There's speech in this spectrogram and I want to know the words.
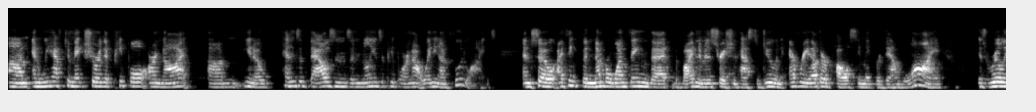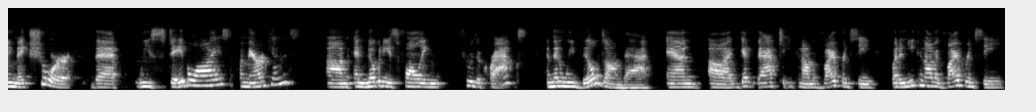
Um, and we have to make sure that people are not um, you know, tens of thousands and millions of people are not waiting on food lines. And so I think the number one thing that the Biden administration has to do and every other policymaker down the line is really make sure that we stabilize Americans um, and nobody is falling through the cracks. And then we build on that and uh, get back to economic vibrancy, but an economic vibrancy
